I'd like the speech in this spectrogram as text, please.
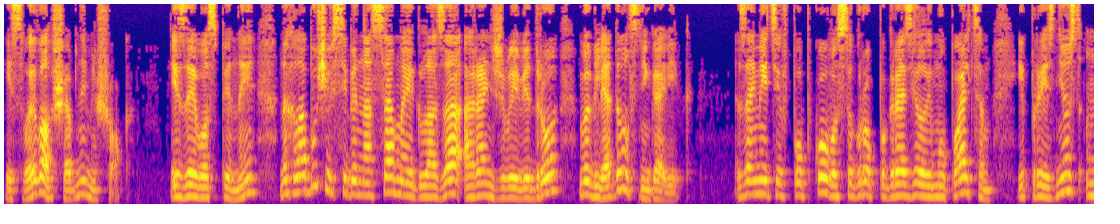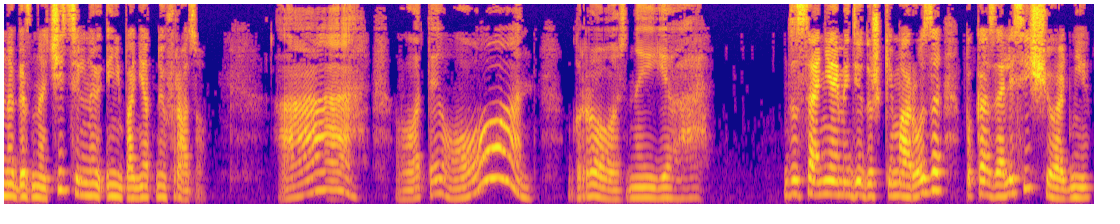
и свой волшебный мешок. Из-за его спины, нахлобучив себе на самые глаза оранжевое ведро, выглядывал снеговик. Заметив Попкова, сугроб погрозил ему пальцем и произнес многозначительную и непонятную фразу. «А, вот и он, грозный я!» За санями Дедушки Мороза показались еще одни.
